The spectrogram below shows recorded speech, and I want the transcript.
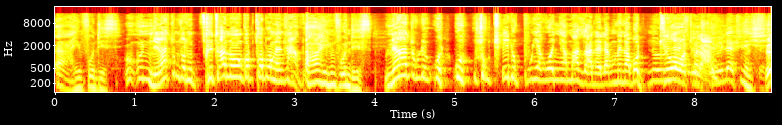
Hayi mfundisi. U- u- Niyazi ngizonichitha nonke obucobo ngenhlamba. Hayi mfundisi. Niyazi ushokuthini ukuphunya kwenyamazana la kumina relax, la. Pastor.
